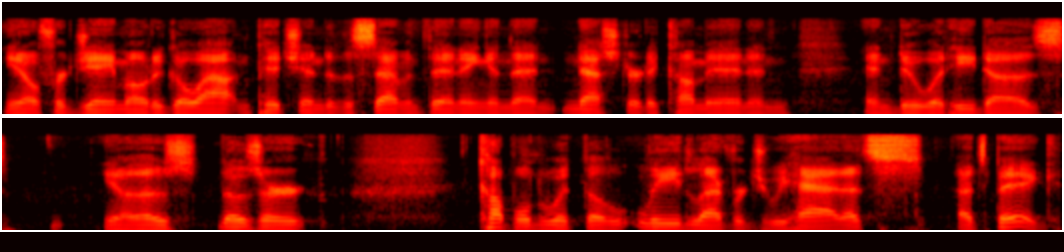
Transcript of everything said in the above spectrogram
you know for JMO to go out and pitch into the seventh inning and then nestor to come in and and do what he does you know those those are coupled with the lead leverage we had that's that's big.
